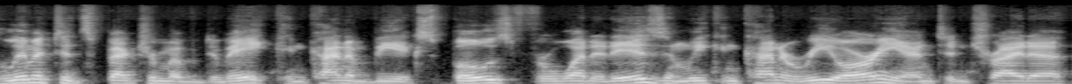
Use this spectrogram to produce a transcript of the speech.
limited spectrum of debate can kind of be exposed for what it is and we can kind of reorient and try to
